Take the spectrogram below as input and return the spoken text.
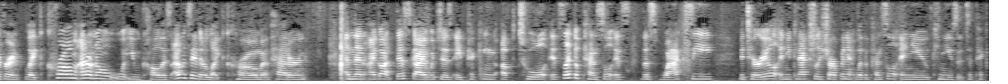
different like chrome. I don't know what you would call this. I would say they're like chrome pattern. And then I got this guy, which is a picking up tool. It's like a pencil. It's this waxy material, and you can actually sharpen it with a pencil, and you can use it to pick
